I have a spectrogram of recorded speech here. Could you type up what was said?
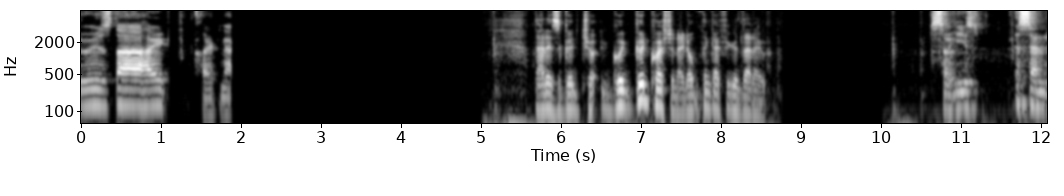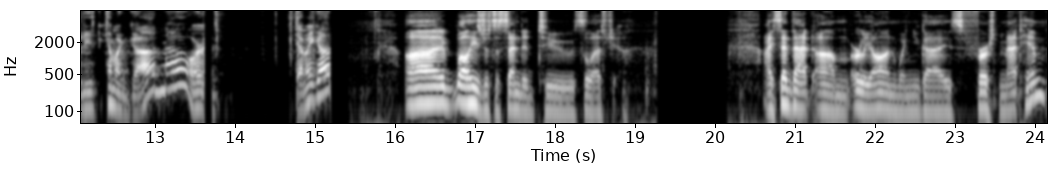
Who's the high cleric now? That is a good, cho- good, good question. I don't think I figured that out. So he's ascended. He's become a god now, or a demigod? Uh, well, he's just ascended to Celestia. I said that um, early on when you guys first met him,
